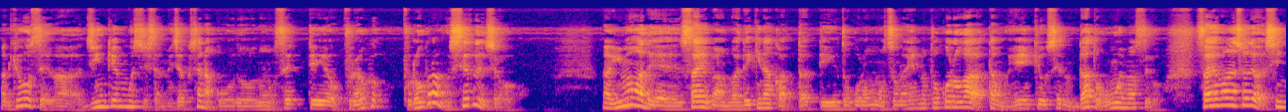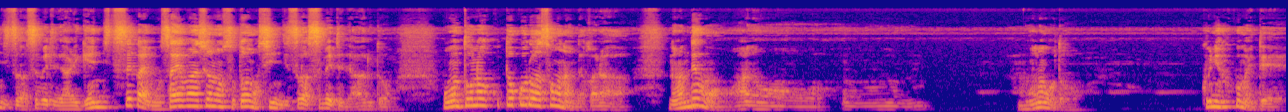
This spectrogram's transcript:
う。行政が人権無視しためちゃくちゃな行動の設定をプログラムしてるでしょ今まで裁判ができなかったっていうところも、その辺のところが多分影響してるんだと思いますよ。裁判所では真実が全てであり、現実世界も裁判所の外も真実が全てであると。本当のところはそうなんだから、何でも、あの、物事、国含めて、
